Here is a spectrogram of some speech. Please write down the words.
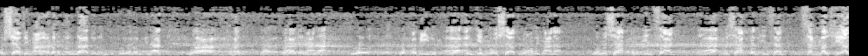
والشياطين معنى لهم أولاد ولهم ذكور ولهم إناث وهذا. فهذا معناه هو وقبيله الجن والشياطين وهو بمعناه. ومشاق الإنسان مشاق الإنسان. سمى الخياط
